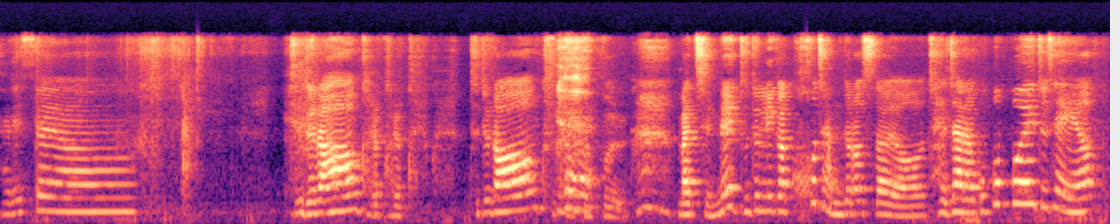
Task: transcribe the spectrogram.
잘했어요. 드르렁 컬컬컬컬 드르렁 쿨쿨쿨쿨 마침내 두들리가 코 잠들었어요. 잘 자라고 뽀뽀해주세요.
